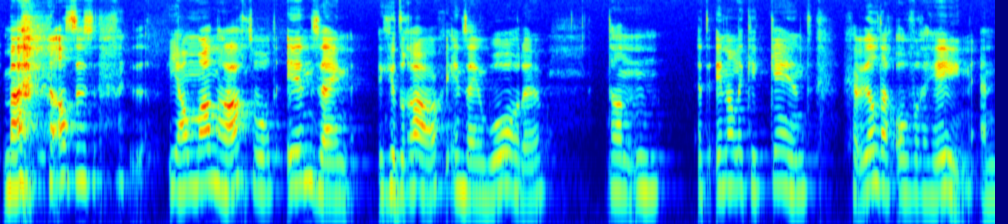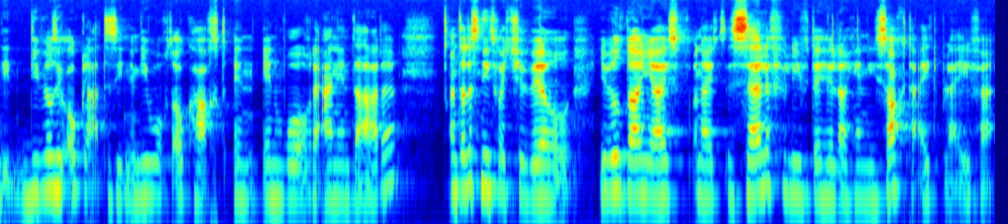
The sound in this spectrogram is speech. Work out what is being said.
Maar als dus jouw man hard wordt in zijn gedrag, in zijn woorden, dan het innerlijke kind wil daar overheen. En die, die wil zich ook laten zien. En die wordt ook hard in, in woorden en in daden. En dat is niet wat je wil. Je wil dan juist vanuit zelfliefde heel erg in die zachtheid blijven.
